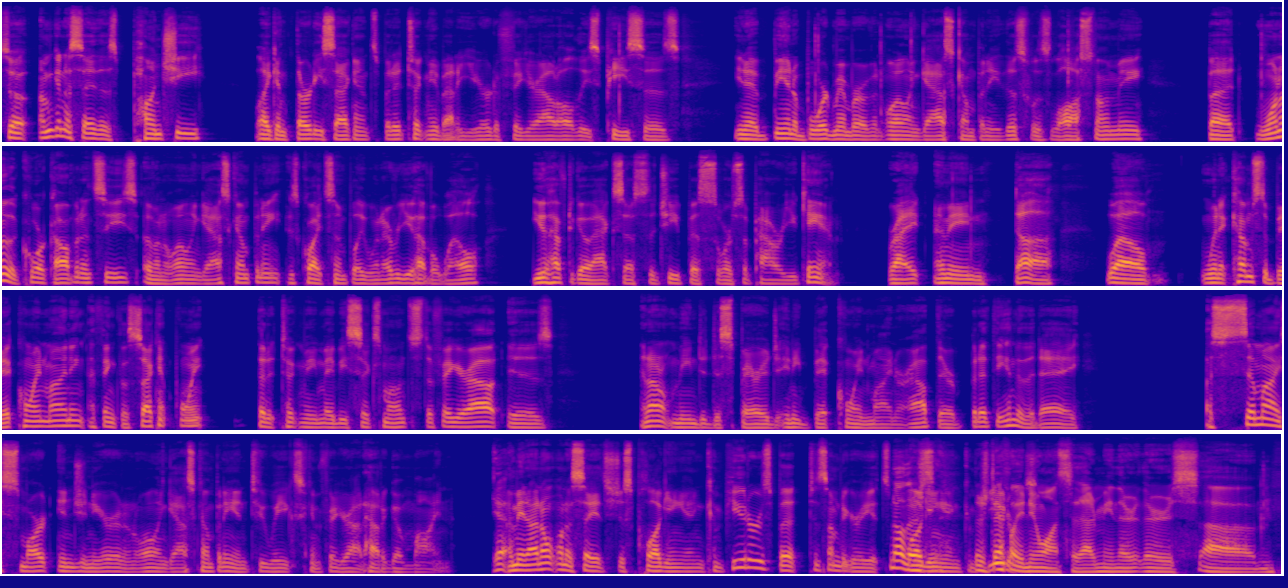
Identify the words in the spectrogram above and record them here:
So I'm going to say this punchy, like in 30 seconds, but it took me about a year to figure out all these pieces. You know, being a board member of an oil and gas company, this was lost on me But one of the core competencies of an oil and gas company is quite simply whenever you have a well, you have to go access the cheapest source of power you can, right? I mean, duh. Well, when it comes to Bitcoin mining, I think the second point that it took me maybe six months to figure out is, and I don't mean to disparage any Bitcoin miner out there, but at the end of the day, a semi smart engineer at an oil and gas company in two weeks can figure out how to go mine. Yeah. I mean, I don't want to say it's just plugging in computers, but to some degree it's No, there's- plugging in computers. There's definitely nuance to that. I mean, there there's um,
